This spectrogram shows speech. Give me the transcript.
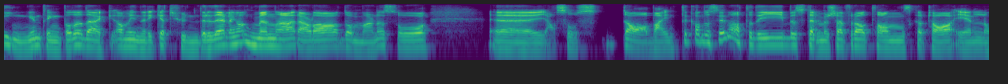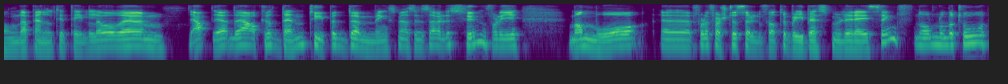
ingenting på det. det er, han vinner ikke et hundredel engang, men her er da dommerne så eh, ja, så stabeinte, kan du si, da, at de bestemmer seg for at han skal ta en long lap penalty til. og det, ja, det, det er akkurat den type dømming som jeg syns er veldig synd. fordi man må eh, for det første sørge for at det blir best mulig racing. Nummer to,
